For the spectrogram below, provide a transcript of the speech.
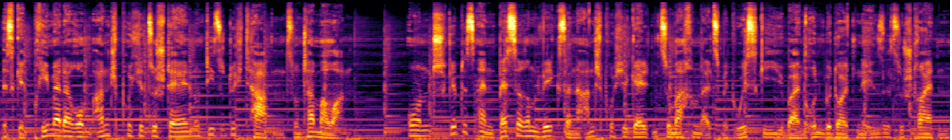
Es geht primär darum, Ansprüche zu stellen und diese durch Taten zu untermauern. Und gibt es einen besseren Weg, seine Ansprüche geltend zu machen, als mit Whisky über eine unbedeutende Insel zu streiten?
